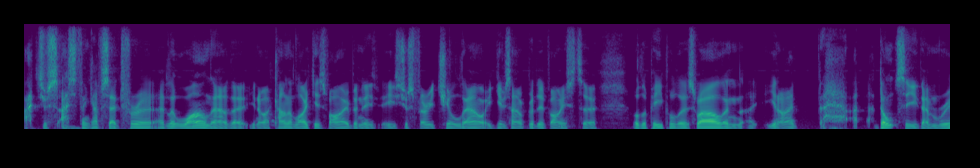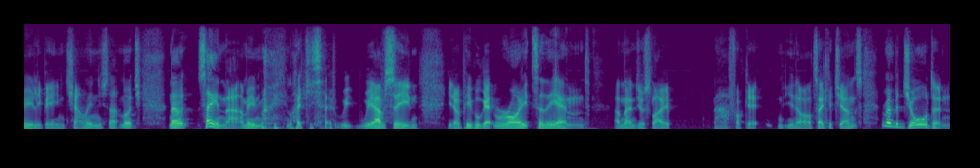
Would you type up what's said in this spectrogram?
I just, I think I've said for a, a little while now that you know I kind of like his vibe, and he, he's just very chilled out. He gives out good advice to other people as well, and uh, you know, I, I don't see them really being challenged that much. Now, saying that, I mean, like you said, we, we have seen, you know, people get right to the end and then just like, ah, fuck it, you know, I'll take a chance. Remember Jordan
